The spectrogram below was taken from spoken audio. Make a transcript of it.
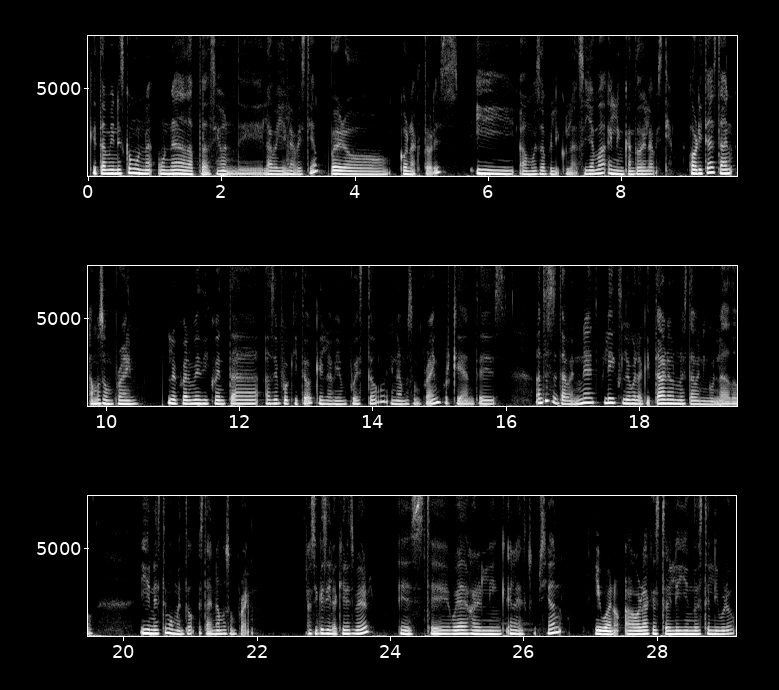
que también es como una, una adaptación de La Bella y la Bestia, pero con actores. Y amo esa película. Se llama El encanto de la bestia. Ahorita está en Amazon Prime, lo cual me di cuenta hace poquito que la habían puesto en Amazon Prime porque antes antes estaba en Netflix, luego la quitaron, no estaba en ningún lado y en este momento está en Amazon Prime. Así que si la quieres ver, este voy a dejar el link en la descripción. Y bueno, ahora que estoy leyendo este libro,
